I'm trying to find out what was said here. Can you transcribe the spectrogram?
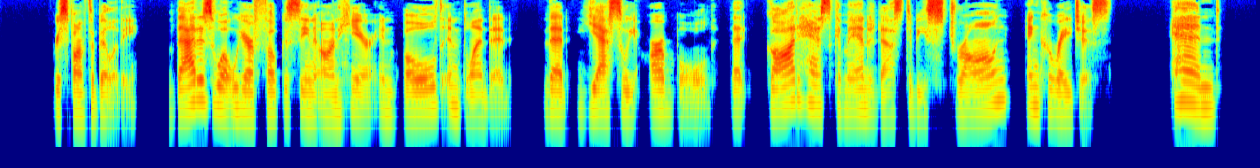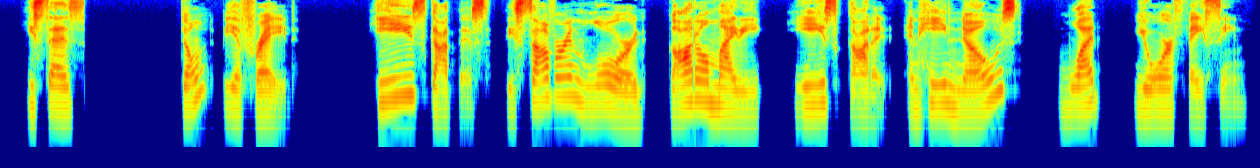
responsibility. That is what we are focusing on here in bold and blended. That yes, we are bold, that God has commanded us to be strong and courageous. And he says, don't be afraid. He's got this. The sovereign Lord, God Almighty, He's got it. And He knows what you're facing.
